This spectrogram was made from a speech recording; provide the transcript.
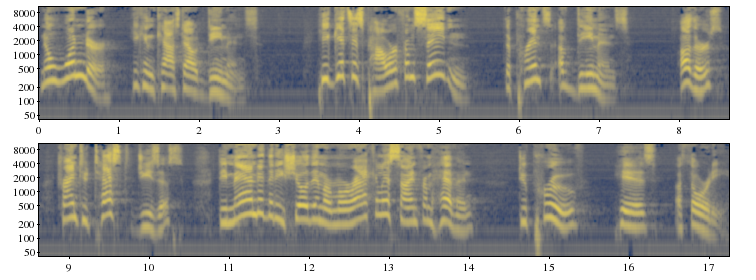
No wonder he can cast out demons. He gets his power from Satan, the prince of demons. Others, trying to test Jesus, demanded that he show them a miraculous sign from heaven to prove his authority.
